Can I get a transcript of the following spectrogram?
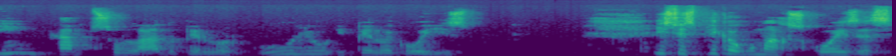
encapsulado pelo orgulho e pelo egoísmo. Isso explica algumas coisas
